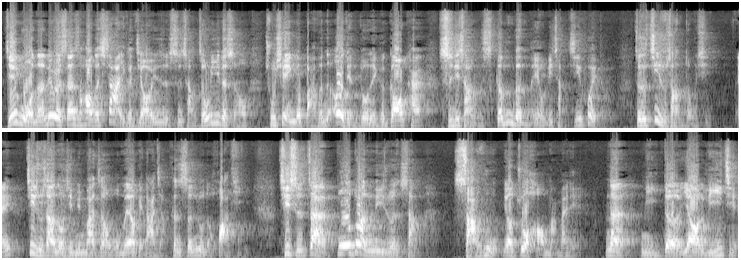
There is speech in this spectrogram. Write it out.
结果呢，六月三十号的下一个交易日市场周一的时候出现一个百分之二点多的一个高开，实际上你是根本没有离场机会的，这是技术上的东西。哎，技术上的东西明白之后，我们要给大家讲更深入的话题。其实，在波段利润上，散户要做好买卖点。那你的要理解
